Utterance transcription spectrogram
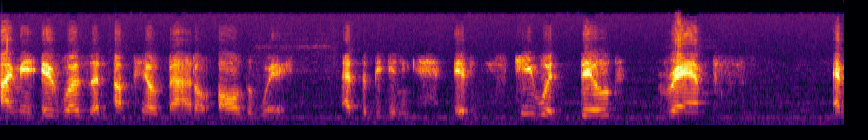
I mean, it was an uphill battle all the way at the beginning. If he would build ramps and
